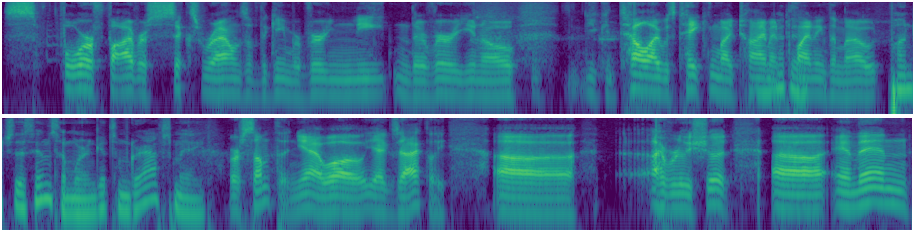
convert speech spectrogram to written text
four or five or six rounds of the game are very neat and they're very, you know, you could tell I was taking my time and planning them out Punch this in somewhere and get some graphs made. or something. Yeah, well, yeah, exactly. Uh, I really should. Uh, and then,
